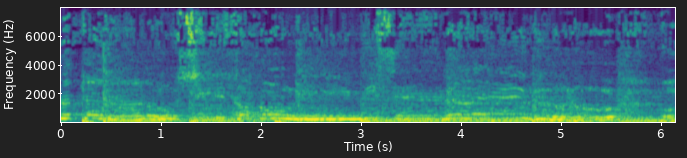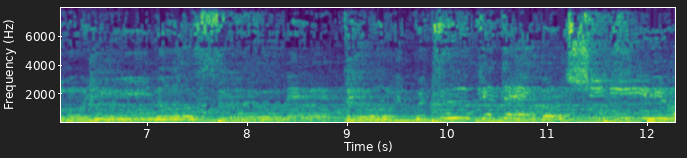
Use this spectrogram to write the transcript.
なたの思考に見せられるのよ思いのすべてをぶつけてほしいわ。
